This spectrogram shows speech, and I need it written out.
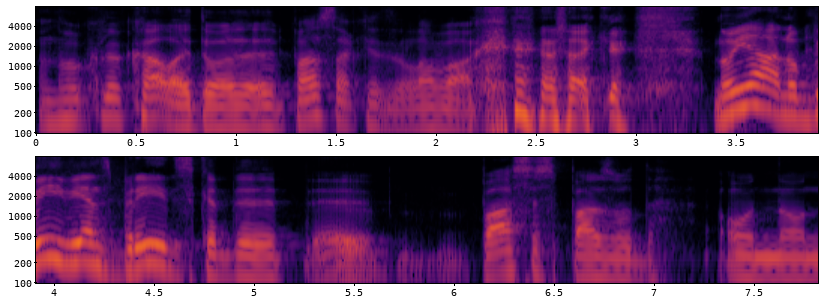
Nu, kā lai to pasakā, labāk. nu, jā, nu, bija viens brīdis, kad uh, pases pazuda. Un, un,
